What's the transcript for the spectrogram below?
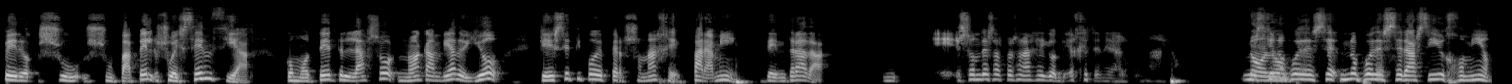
pero su, su papel, su esencia como Ted Lasso no ha cambiado. Yo, que ese tipo de personaje, para mí, de entrada, eh, son de esas personas que digo, tienes que tener algo malo. No, es que no. no. puede ser, no puede ser así, hijo mío.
